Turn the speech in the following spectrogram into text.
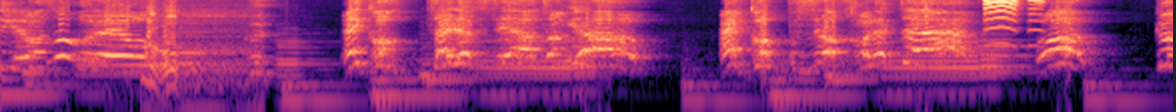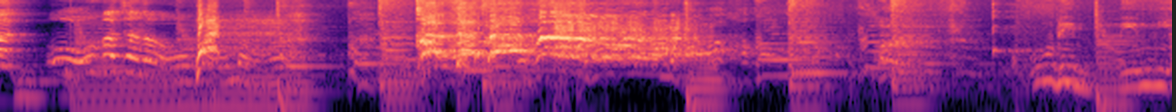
움직여서 그래요. 그 아이콘 살려주세요 저기요! 아이콘 부스러 걸렸잖아! 어! 그 어, 엄마잖아 어, 엄마. 우리 미미.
